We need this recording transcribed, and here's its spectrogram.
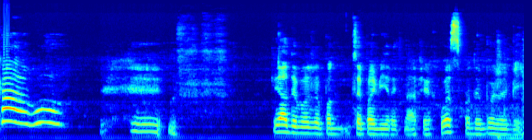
Кого? Я не можу це повірити нафіг. Господи, боже мій.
